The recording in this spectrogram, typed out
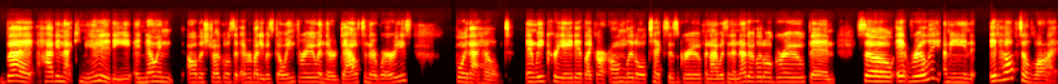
But having that community and knowing all the struggles that everybody was going through and their doubts and their worries, boy, that helped. And we created like our own little Texas group, and I was in another little group. And so it really, I mean, it helped a lot.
